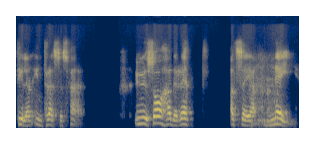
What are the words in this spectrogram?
till en intressesfär. USA hade rätt att säga nej.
